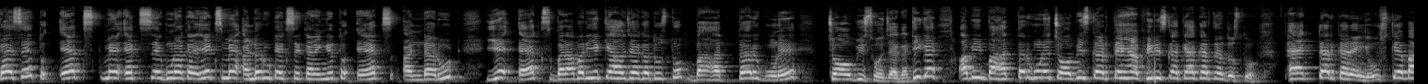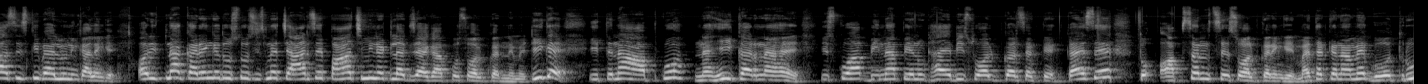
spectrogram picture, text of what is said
कैसे? तो एक्स में एक्स से गुणा कर एक्स में अंडर रूट एक्स से करेंगे तो एक्स अंडर रूट ये एक्स बराबर ये क्या हो जाएगा दोस्तों? बहत्तर गुणे चौबीस हो जाएगा, ठीक है? अभी बहत्तर गुणे चौबीस करते हैं, फिर इसका क्या करते हैं दोस्तों? फैक्टर करेंगे, उसके बाद इसकी वैल्यू निकालेंगे। और इतना करेंगे दोस्तों इसमें चार से पाँच मिनट लग जाएगा आपको सॉल्व करने में, ठीक है? इतना आपको नहीं करना है। इसको आप बिना पेन उठाए भी सॉल्व कर सकते हैं। कैसे? तो ऑप्शन से सॉल्व करेंगे। मेथड का नाम है गो थ्रू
